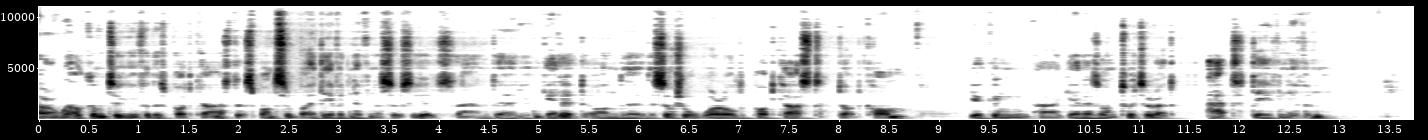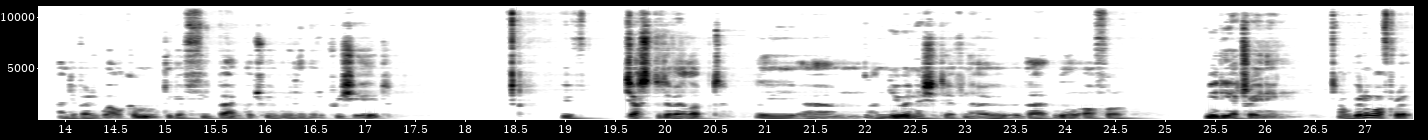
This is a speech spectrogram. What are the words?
Our welcome to you for this podcast. It's sponsored by David Niven Associates, and uh, you can get it on the, the socialworldpodcast.com. You can uh, get us on Twitter at, at Dave Niven, and you're very welcome to give feedback, which we really would appreciate. We've just developed the um, a new initiative now that will offer media training. And we're going to offer it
